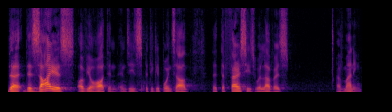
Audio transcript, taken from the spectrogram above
the desires of your heart? And, and Jesus particularly points out that the Pharisees were lovers of money.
